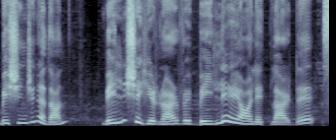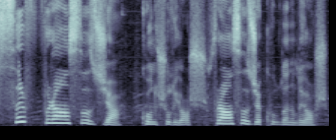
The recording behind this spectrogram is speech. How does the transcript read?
Beşinci neden belli şehirler ve belli eyaletlerde sırf Fransızca konuşuluyor. Fransızca kullanılıyor.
